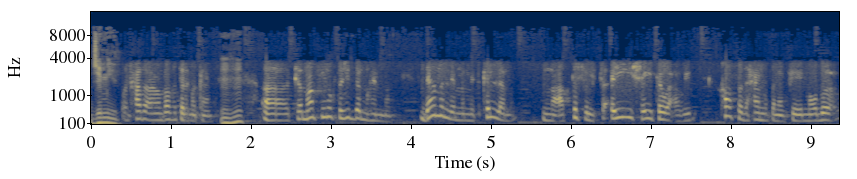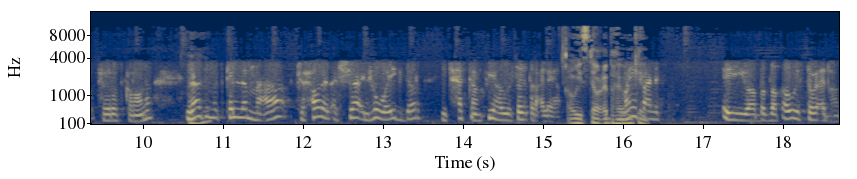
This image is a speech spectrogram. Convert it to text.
جميل. ونحافظ على نظافة المكان. آه كمان في نقطة جدا مهمة. دائما لما نتكلم مع الطفل في أي شيء توعوي خاصة دحين مثلا في موضوع فيروس كورونا لازم نتكلم معاه في حول الأشياء اللي هو يقدر يتحكم فيها ويسيطر عليها. أو يستوعبها ما يمكن. ينفع نت... أيوه بالضبط أو يستوعبها.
